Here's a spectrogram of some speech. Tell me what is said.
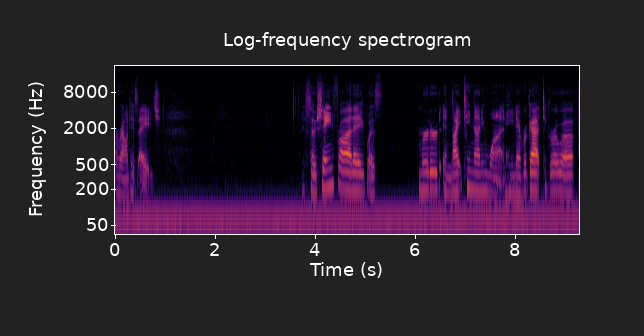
around his age. So Shane Friday was murdered in 1991. He never got to grow up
